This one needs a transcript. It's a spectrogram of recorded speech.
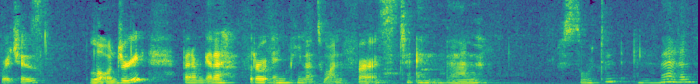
which is laundry. But I'm gonna throw in Peanuts one first and then sort it and then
